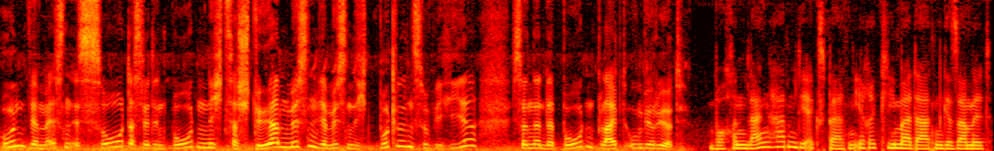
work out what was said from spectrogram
Und wir messen es so, dass wir den Boden nicht zerstören müssen. Wir müssen nicht buddeln, so wie hier, sondern der Boden bleibt unberührt. Wochenlang haben die Experten ihre Klimadaten gesammelt.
